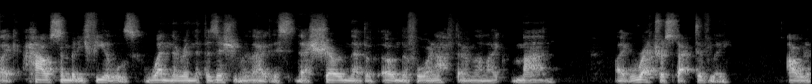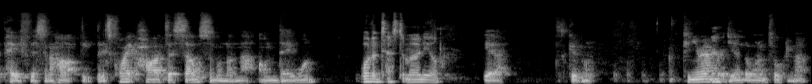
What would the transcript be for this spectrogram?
like how somebody feels when they're in the position where like this they're shown their own before and after and they're like man like retrospectively i would have paid for this in a heartbeat but it's quite hard to sell someone on that on day one What a testimonial! yeah it's a good one can you remember it? do you know the one i'm talking about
